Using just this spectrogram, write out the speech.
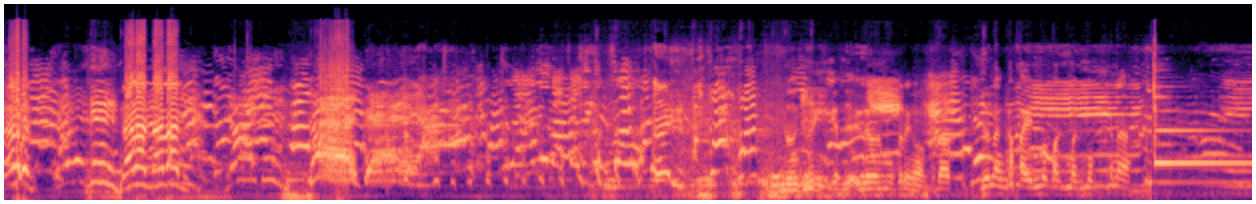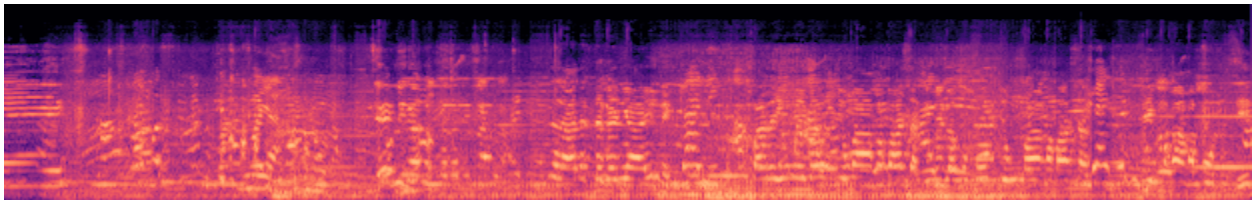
Naran! nineteen, twenty. Doon ka rin. Kasi gano'n mo ka rin. Oh. Tapos, Doon ang kapain mo pag mag-move ka na. Mamaya. Nalalagdagan niya yun eh. Para yung may yung mga kabasag, yung nagapupok, yung mga kabasag, may makakapulot din.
